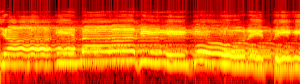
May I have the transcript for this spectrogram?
یا الہی گورتی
